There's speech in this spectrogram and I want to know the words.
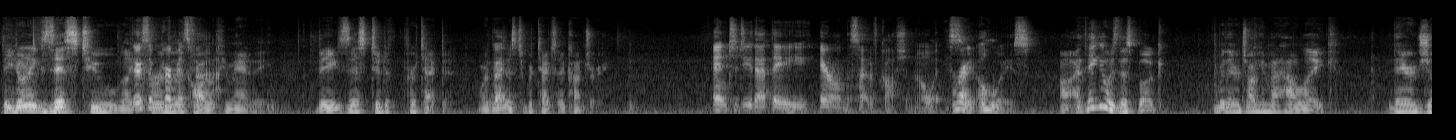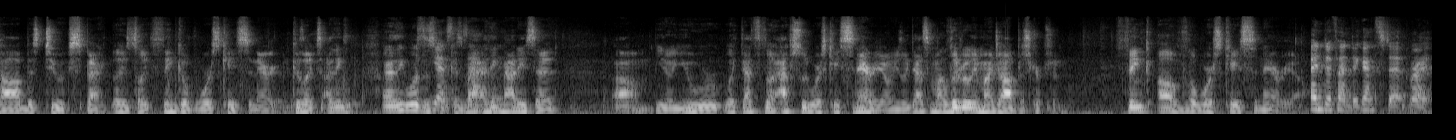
They don't exist to like Mm-hmm. There's further the cause of humanity. They exist to de- protect it, or they Right. exist to protect the country. And to do that, they err on the side of caution always. Right, always. Uh, I think it was this book where they were talking about how like their job is to expect, is like think of worst case scenario. Because like I think I think it was this Yes, book because I think Maddie said, um, you know, you were like that's the absolute worst case scenario, and he's like that's my literally my job description. Think of the worst case scenario, And defend against it. Right.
